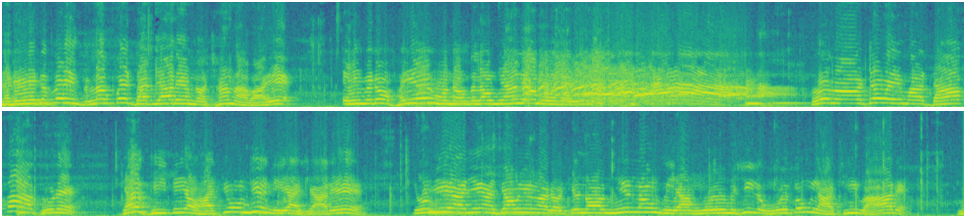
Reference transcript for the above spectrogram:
ဂရေတစ်သိန်းဒီလောက်ပဲဓာတ်ပြားတယ်တော့ချမ်းသာပါရဲ့အိမ်မတော့ဖရဲခွန်တော်တလောင်များများမဝင်နိုင်ဘူးသို့တော့ကျောင်းအိမ်မှာဓာပဆိုတဲ့ ဓာတ်စီတယောက်ဟာကြုံပြစ်နေရရှာတယ်။ကြုံပြစ်ရခြင်းအကြောင်းရင်းကတော့ကျွန်တော်မြင်းလောင်းစရာငွေမရှိလို့ငွေ300ချီးပါတဲ့။မ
